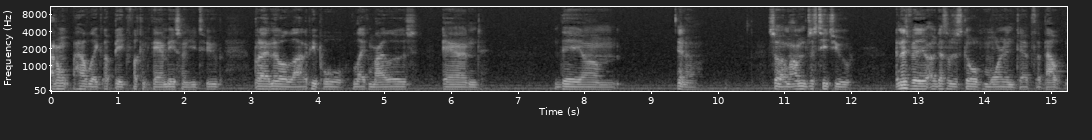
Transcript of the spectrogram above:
I don't have like a big fucking fan base on YouTube, but I know a lot of people like Milo's, and they um, you know so um, I'm just teach you, in this video, I guess I'll just go more in depth about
